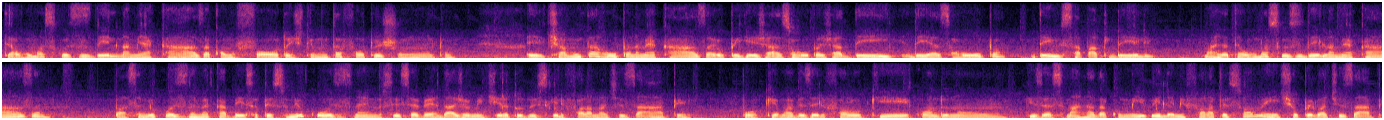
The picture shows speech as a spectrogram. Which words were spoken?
Tem algumas coisas dele na minha casa, como foto, a gente tem muita foto junto. Ele tinha muita roupa na minha casa, eu peguei já as roupas, já dei, dei as roupas, dei o sapato dele. Mas já tem algumas coisas dele na minha casa, passa mil coisas na minha cabeça. Eu penso mil coisas, né? Não sei se é verdade ou mentira tudo isso que ele fala no WhatsApp. Porque uma vez ele falou que quando não quisesse mais nada comigo, ele ia me falar pessoalmente ou pelo WhatsApp.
